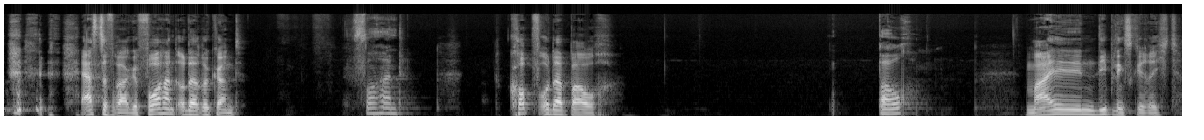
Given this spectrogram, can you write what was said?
Erste Frage: Vorhand oder Rückhand? Vorhand. Kopf oder Bauch? Bauch. Mein Lieblingsgericht.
